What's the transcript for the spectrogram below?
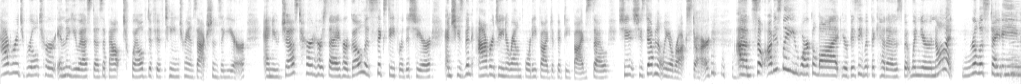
average realtor in the US does about 12 to 15 transactions a year. And you just heard her say her goal is 60 for this year and she's been averaging around 45 to 55. So she she's definitely a rock star. um, so obviously you work a lot, you're busy with the kiddos, but when you're not real estating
